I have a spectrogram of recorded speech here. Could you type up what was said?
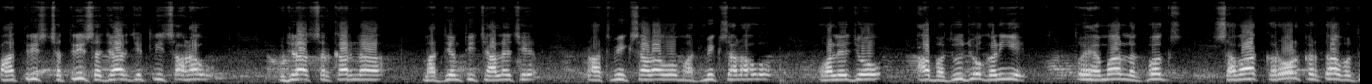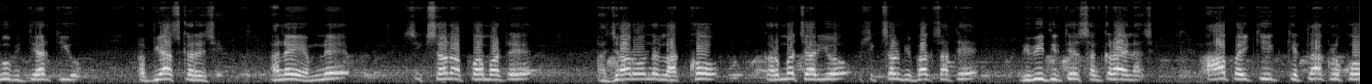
પાંત્રીસ, છત્રીસ હજાર જેટલી શાળાઓ ગુજરાત સરકારના માધ્યમથી ચાલે છે. પ્રાથમિક શાળાઓ, માધ્યમિક શાળાઓ, કોલેજો, આ બધું જો ગણીએ તો એમાં લગભગ સવા કરોડ કરતાં વધુ વિદ્યાર્થીઓ અભ્યાસ કરે છે. અને એમને શિક્ષણ આપવા માટે હજારો અને લાખો કર્મચારીઓ શિક્ષણ વિભાગ સાથે વિવિધ રીતે સંકળાયેલા છે. આ પૈકી કેટલાક લોકો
